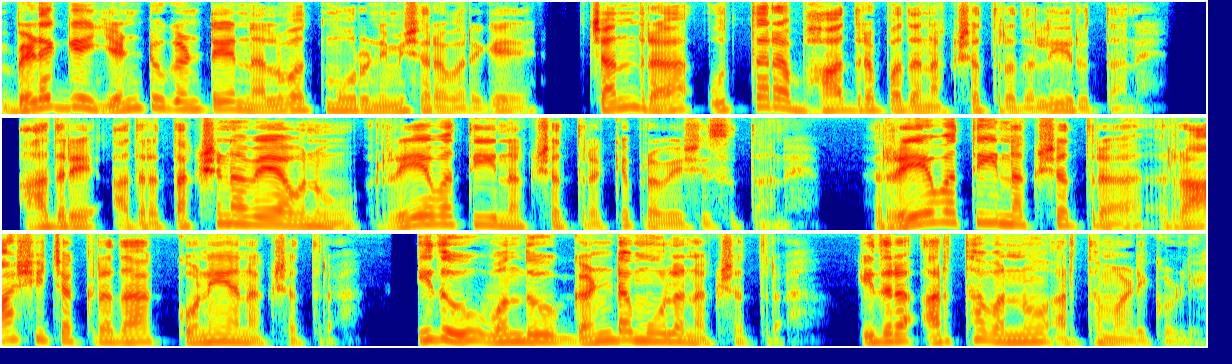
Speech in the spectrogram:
ಬೆಳಗ್ಗೆ ಎಂಟು ಗಂಟೆ ನಲವತ್ಮೂರು ನಿಮಿಷರವರೆಗೆ ಚಂದ್ರ ಉತ್ತರ ಭಾದ್ರಪದ ನಕ್ಷತ್ರದಲ್ಲಿ ಇರುತ್ತಾನೆ. ಆದರೆ ಅದರ ತಕ್ಷಣವೇ ಅವನು ರೇವತಿ ನಕ್ಷತ್ರಕ್ಕೆ ಪ್ರವೇಶಿಸುತ್ತಾನೆ. ರೇವತಿ ನಕ್ಷತ್ರ ರಾಶಿಚಕ್ರದ ಕೊನೆಯ ನಕ್ಷತ್ರ. ಇದು ಒಂದು ಗಂಡಮೂಲ ನಕ್ಷತ್ರ. ಇದರ ಅರ್ಥವನ್ನು ಅರ್ಥ ಮಾಡಿಕೊಳ್ಳಿ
